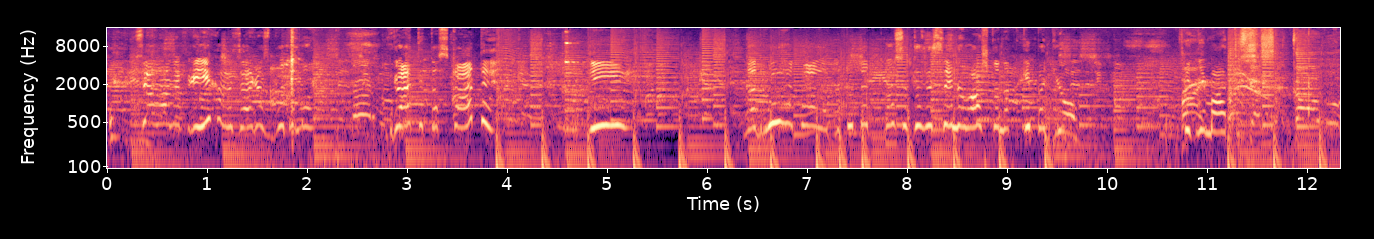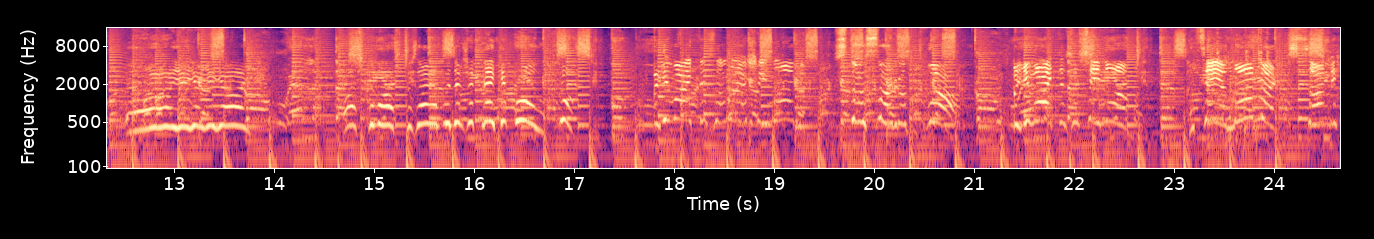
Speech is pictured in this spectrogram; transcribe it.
Все, ладно, приїхали, зараз будемо брати, таскати. І на друге коло, бо тут просто дуже сильно важко на такий підйом підніматися. Ой-ой-ой-ой. Важко, важко, зараз буде вже третє коло. Все. Болівайте за наш номер 142. Болівайте за цей номер. Оце є номер самих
